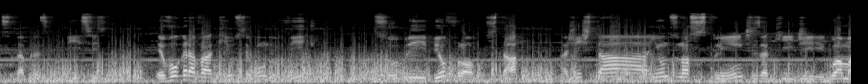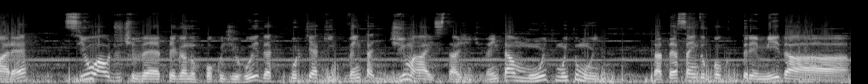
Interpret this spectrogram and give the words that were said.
que da Brasil Pieces. Eu vou gravar aqui o segundo vídeo sobre bioflocos, tá? A gente está em um dos nossos clientes aqui de Guamaré. Se o áudio estiver pegando um pouco de ruído, é porque aqui venta demais, tá gente? Venta muito, muito, muito. Tá até saindo um pouco tremida a,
